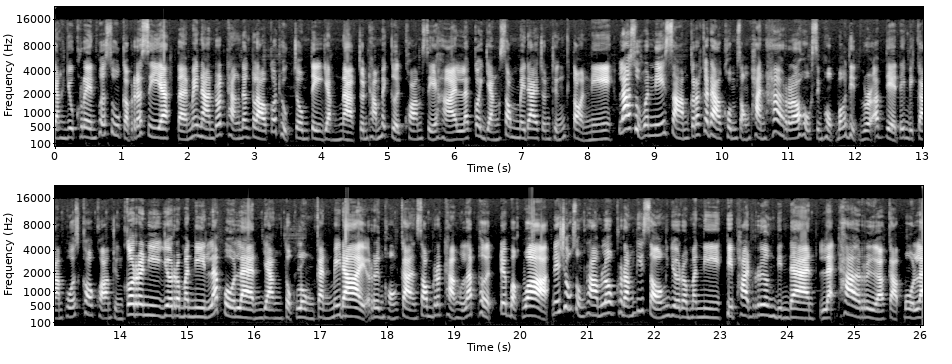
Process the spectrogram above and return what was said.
ยังยูเครนเพื่อสู้กับรัสเซีย แต่ไม่นานรถถังดังกล่าวก็ถูกโจมตีอย่างหนัก จนทำให้เกิดความเสียหาย และก็ยังซ่อมไม่ได้จนถึงตอนนี้ ล่าสุดวันนี้ 3 กรกฎาคม 2566 Blockdit World Update ได้มีการโพสต์ข้อความถึงกรณีเยอรมนีและโปแลนด์ยังตกลงกันไม่ได้ เรื่องของการซ่อมรถถัง Leopard โดยบอกว่า ในช่วงสงครามโลกครั้งที่ 2 เยอรมนี พิพาทเรื่องดินแดน และท่าเรือกับโปแล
